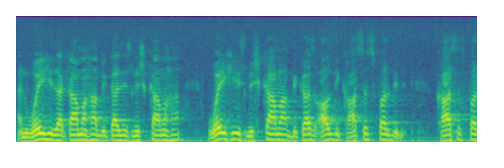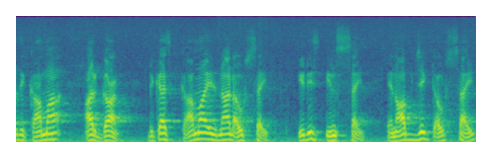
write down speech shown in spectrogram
And why he is akamaha? Because he is nishkamaha. Why he is nishkama? Because all the causes for the, causes for the kama are gone. Because kama is not outside, it is inside. An object outside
